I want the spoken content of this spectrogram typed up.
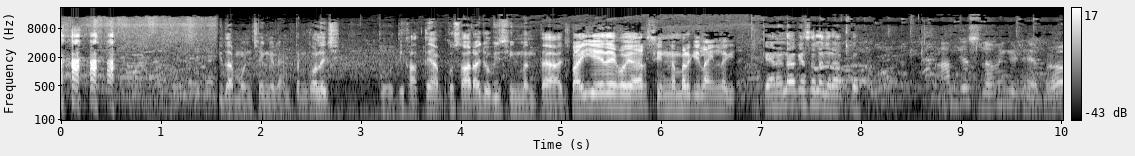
सीधा पहुँचेंगे लैम्पटन कॉलेज। तो दिखाते हैं आपको सारा जो भी सीन बनता है आज। भाई ये देखो यार सीन नंबर की लाइन लगी। कनाडा कैसा लग रहा है आपको? I'm just loving it here, bro.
